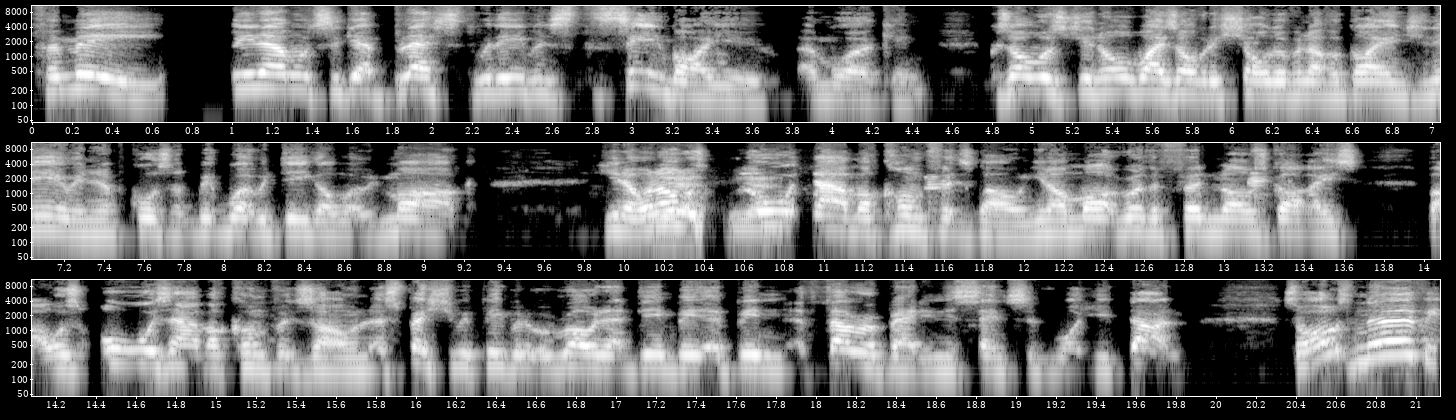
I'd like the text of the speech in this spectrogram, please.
For me, being able to get blessed with even sitting by you and working because I was you know always over the shoulder of another guy engineering and of course I worked with Dego, worked with Mark, you know, and yeah, I was yeah. always out of my comfort zone. You know, Mark Rutherford and those guys. But I was always out of my comfort zone, especially with people that were rolling at DnB that had been a thoroughbred in the sense of what you've done. So I was nervy.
